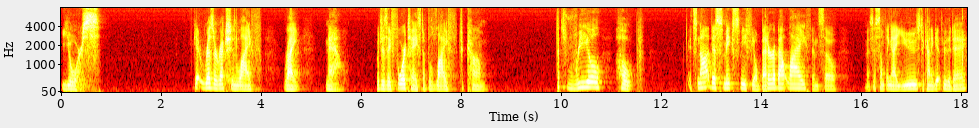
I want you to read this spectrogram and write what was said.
yours. Get resurrection life right now, which is a foretaste of the life to come. That's real hope. It's not this makes me feel better about life, and so it's just something I use to kind of get through the day.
